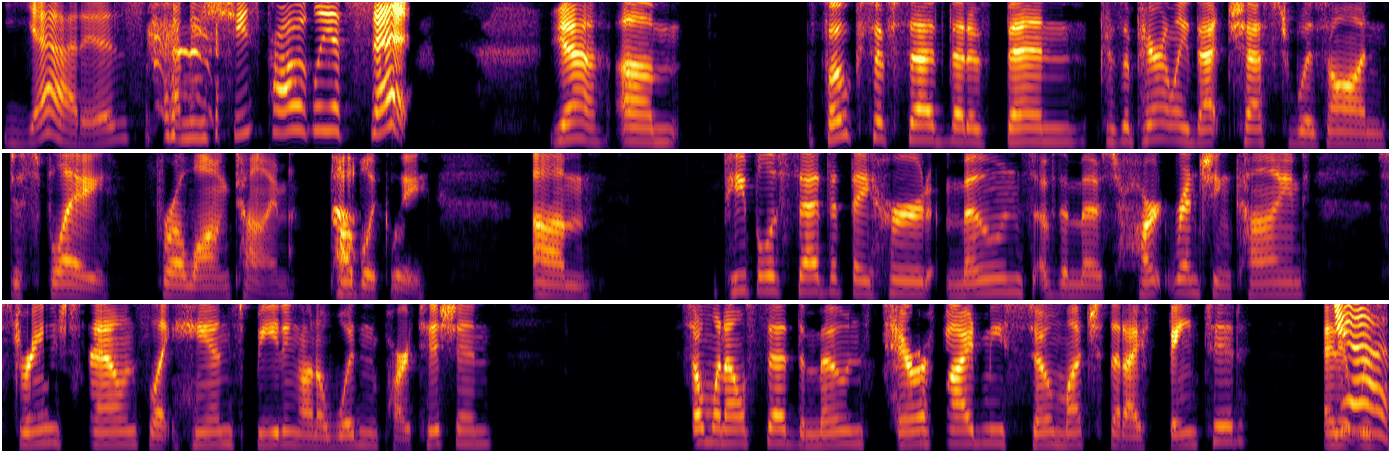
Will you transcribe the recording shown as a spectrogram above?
yeah, it is. I mean, she's probably upset. Yeah. Um folks have said that have been because apparently that chest was on display for a long time publicly. Um people have said that they heard moans of the most heart-wrenching kind, strange sounds like hands beating on a wooden partition. Someone else said the moans terrified me so much that I fainted and it was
